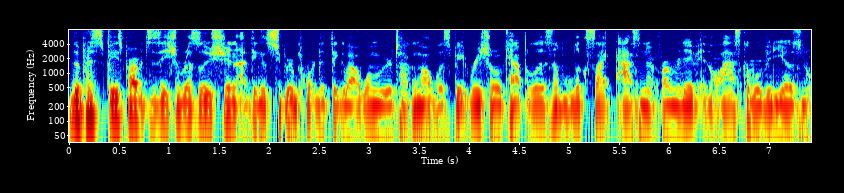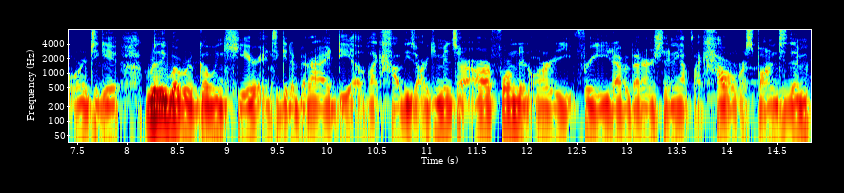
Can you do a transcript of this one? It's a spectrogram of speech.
the space privatization resolution. I think it's super important to think about when we were talking about what racial capitalism looks like as an affirmative in the last couple videos in order to get really where we're going here and to get a better idea of like how these arguments are, are formed in order for you to have a better understanding of like how we're responding to them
